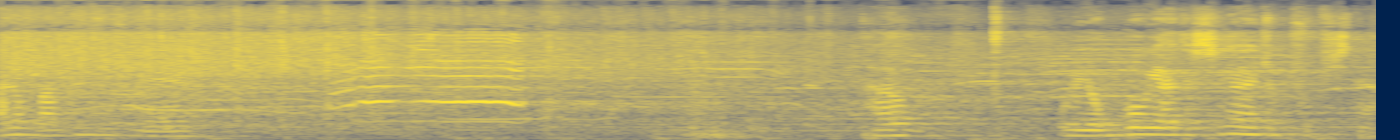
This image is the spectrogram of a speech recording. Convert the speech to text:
가족만큼 소중해 다음 우리 용복이한테 시간을 좀 줍시다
